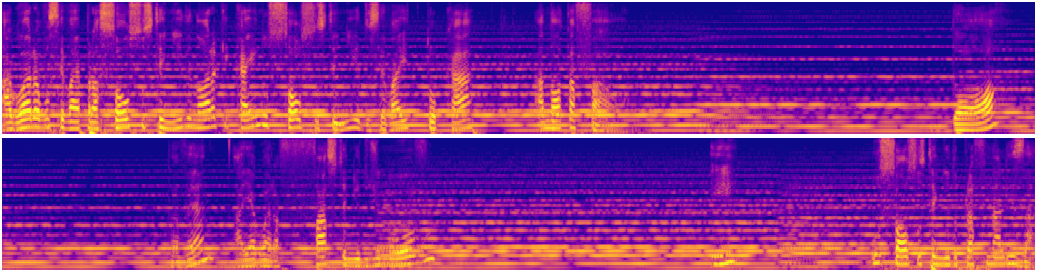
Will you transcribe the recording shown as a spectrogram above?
Agora você vai para Sol sustenido e na hora que cair no Sol sustenido, você vai tocar a nota Fá. Dó. Tá vendo? Aí agora Fá sustenido de novo. E o Sol sustenido para finalizar.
